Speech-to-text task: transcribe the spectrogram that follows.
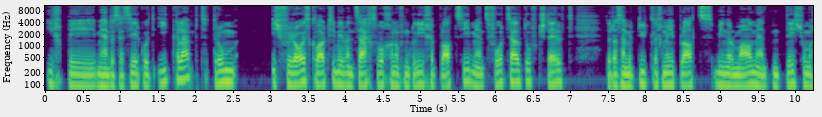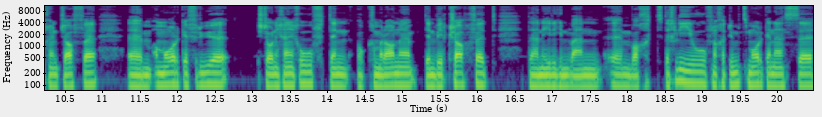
Ich bin, wir haben das auch sehr gut eingelebt. Darum ist für uns klar gewesen, wir wollen sechs Wochen auf dem gleichen Platz sein. Wir haben das Vorzelt aufgestellt. Dadurch haben wir deutlich mehr Platz wie normal. Wir haben einen Tisch, wo wir arbeiten können. Ähm, am Morgen früh stehe ich eigentlich auf, dann hocken wir an, dann wird geschafft, dann irgendwann ähm, wacht der Kleine auf, nachher tun wir das Morgenessen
